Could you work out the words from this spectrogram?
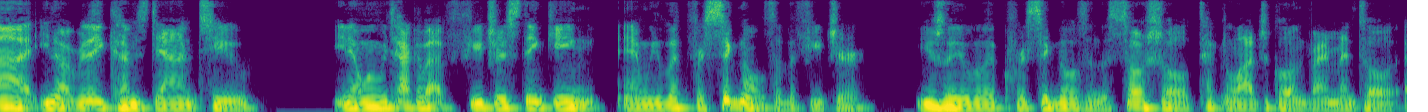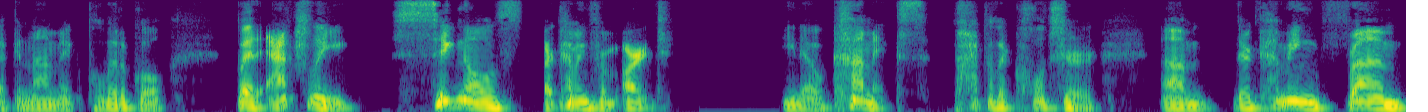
uh, you know, it really comes down to, you know, when we talk about futures thinking and we look for signals of the future, usually we look for signals in the social, technological, environmental, economic, political, but actually signals are coming from art, you know, comics, popular culture. Um, they're coming from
